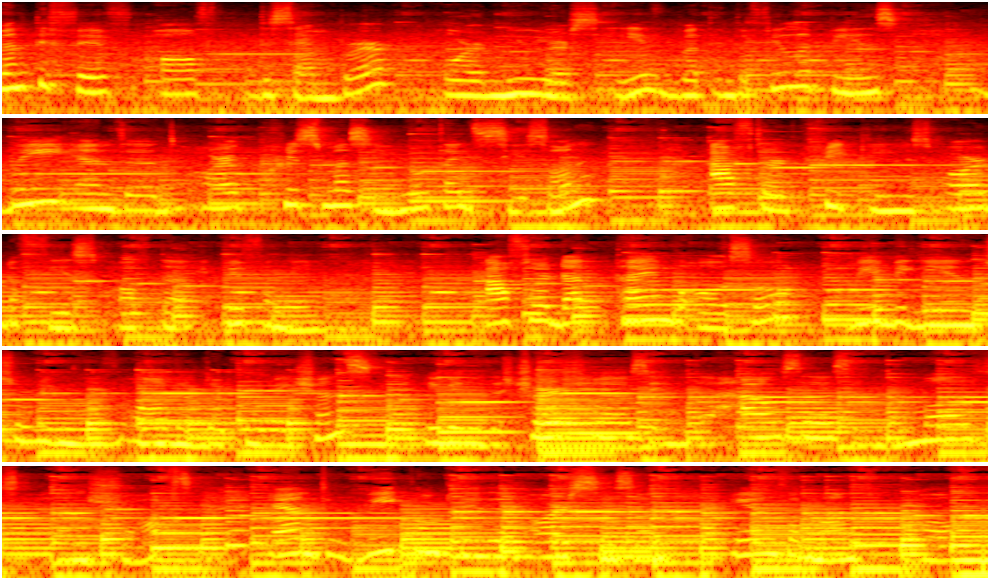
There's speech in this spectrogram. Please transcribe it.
25th of December or New Year's Eve, but in the Philippines, we ended our Christmas Yuletide season after Three Kings or the Feast of the Epiphany. After that time also, we begin to remove all the decorations, even in the churches, in the houses, in the malls and shops, and we completed our season in the month of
